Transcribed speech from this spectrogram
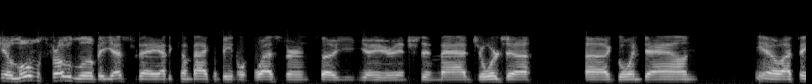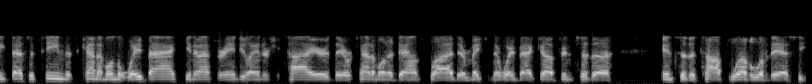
you know, Louisville struggled a little bit yesterday. Had to come back and beat Northwestern, so you, you know, you're interested in that. Georgia uh, going down you know, I think that's a team that's kind of on the way back. You know, after Andy Landers retired, they were kind of on a downslide. They're making their way back up into the into the top level of the SEC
